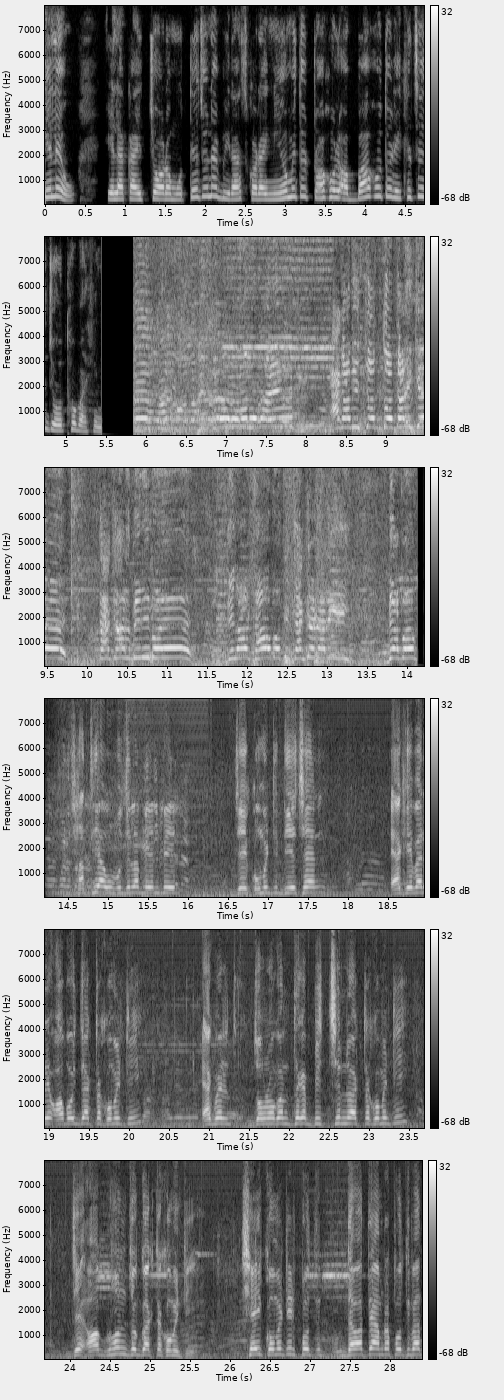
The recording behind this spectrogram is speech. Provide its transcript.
গেলেও এলাকায় চরম উত্তেজনা বিরাজ করায় নিয়মিত টহল অব্যাহত রেখেছে যৌথ বাহিনী। আগামী চোদ্দ তারিখে টাকার বিনিময়ে জেলা সভাপতি সেক্রেটারি ব্যাপক সাথিয়া উপজেলা বিএনপির যে কমিটি দিয়েছেন একেবারে অবৈধ একটা কমিটি একবারে জনগণ থেকে বিচ্ছিন্ন একটা কমিটি যে অগ্রহণযোগ্য একটা কমিটি। সেই কমিটির প্রতি- দেওয়াতে আমরা প্রতিবাদ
